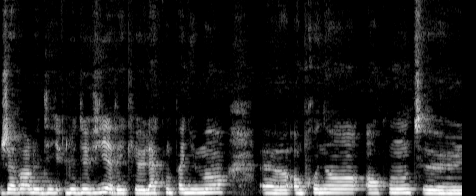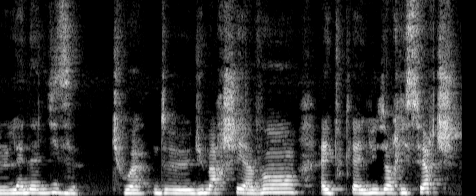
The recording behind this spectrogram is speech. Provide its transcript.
J'ai avoir le, le, devis avec l'accompagnement en prenant en compte l'analyse tu vois, de, du marché avant, avec toute la user research.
